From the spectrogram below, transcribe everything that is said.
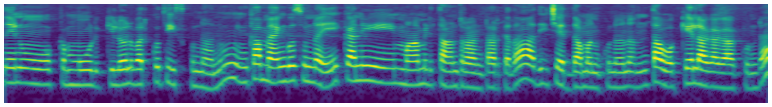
నేను ఒక మూడు కిలోల వరకు తీసుకున్నాను. ఇంకా మ్యాంగోస్ ఉన్నాయి కానీ మామిడి తాండ్ర అంటారు కదా అది చేద్దాం అనుకున్నాను. అంతా ఒకేలాగా కాకుండా.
